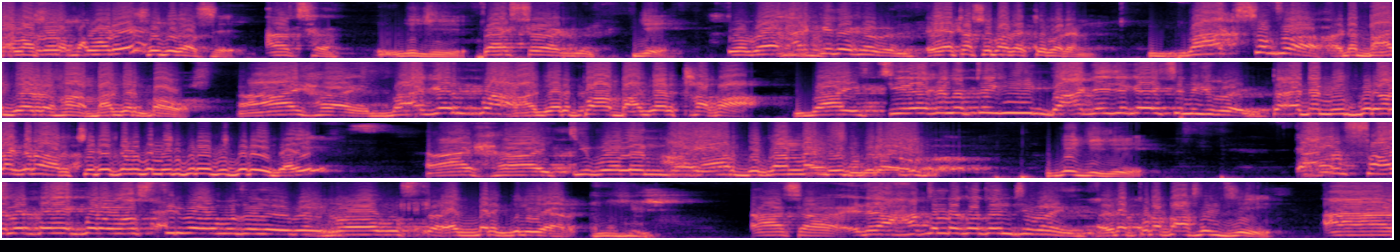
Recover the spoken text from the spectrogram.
বলার বলার পরে সুযোগ আছে। আচ্ছা। জি জি। প্রাইসটা রাখবেন। জি। তো ভাই আর কি দেখাবেন? এটা সোফা দেখতে পারেন। বাঘ সোফা? এটা বাঘের হ্যাঁ বাঘের পাও। আয় হায় বাঘের পা বাঘের পা বাঘের থাপা। ভাই চিড়িয়াখানা থেকে কি বাঘে যে গাইছে নাকি ভাই? তা এটা মিরপুর এলাকা না চিড়িয়াখানা তো মিরপুরের ভিতরে ভাই। আয় হায় কি বলেন ভাই? আমার দোকান না মিরপুরে। জি জি জি। ফাইবারটা একবার অস্থির ভাবে বোঝা যাবে ভাই অবস্থা। একবার ক্লিয়ার আচ্ছা এটা হাতলটা কত ইঞ্চি ভাই? এটা পুরো পাঁচ ইঞ্চি। আর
